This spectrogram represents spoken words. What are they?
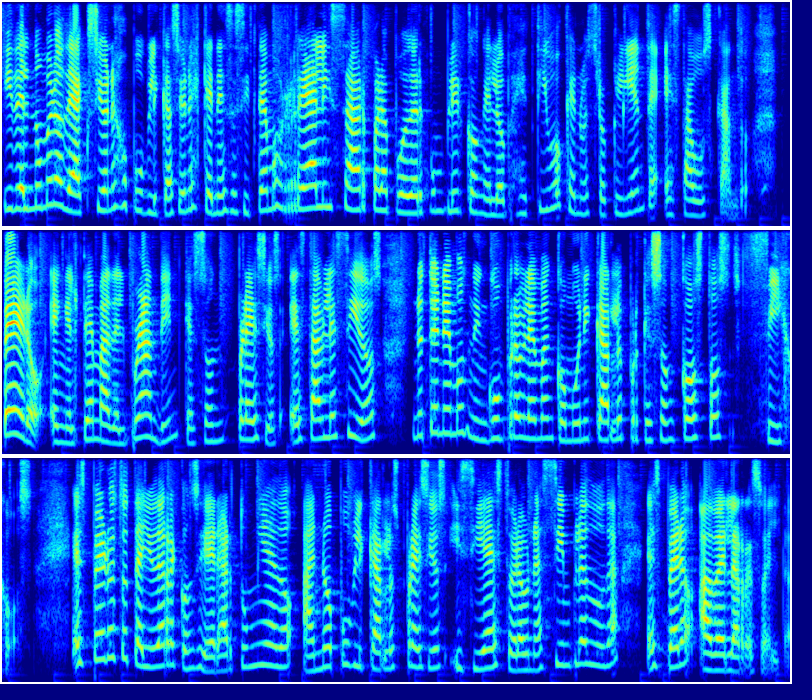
y del número de acciones o publicaciones que necesitemos realizar para poder cumplir con el objetivo que nuestro cliente está buscando. Pero en el tema del branding, que son precios establecidos, no tenemos ningún problema en comunicarlo porque son costos fijos. Espero esto te ayude a reconsiderar tu miedo a no publicar los precios y si esto era una simple duda, espero haberla resuelto.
